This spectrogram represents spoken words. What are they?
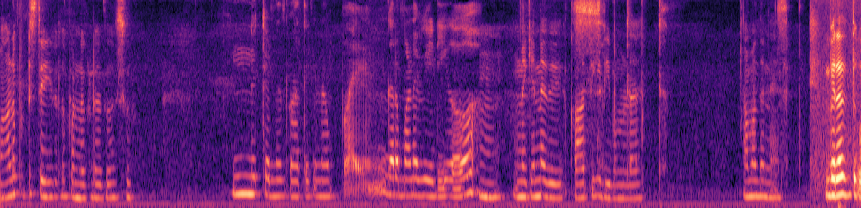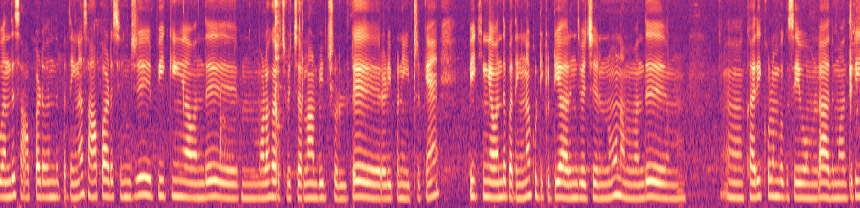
மாலை போட்டு ஸ்டெயிலெல்லாம் பண்ணக்கூடாது வாசு. இன்னைக்கு என்ன பார்த்தீங்கன்னா பயங்கரமான வீடியோ இன்னைக்கு என்னது? கார்த்திகை தீபம்ல? ஆமாம் தானே விரதத்துக்கு வந்து சாப்பாடு வந்து பார்த்திங்கன்னா சாப்பாடு செஞ்சு பீக்கிங்காக வந்து மிளகரைச்சி மிளகா வச்சிடலாம் அப்படின்னு சொல்லிட்டு ரெடி பண்ணிகிட்ருக்கேன் பீக்கிங்காக வந்து பார்த்திங்கன்னா குட்டி குட்டியாக அரிஞ்சு வச்சிடணும் நம்ம வந்து கறி குழம்புக்கு செய்வோம்ல அது மாதிரி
